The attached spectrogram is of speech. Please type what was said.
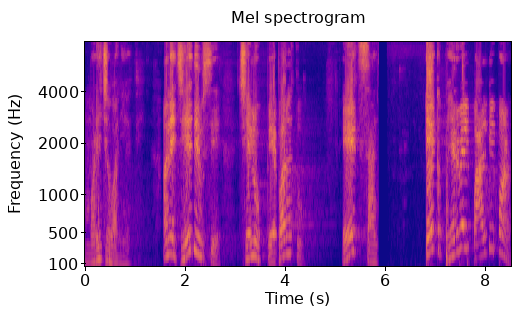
મળી જવાની હતી અને જે દિવસે છેલ્લું પેપર હતું. એ જ સાંજે એક ફેરવેલ પાર્ટી પણ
